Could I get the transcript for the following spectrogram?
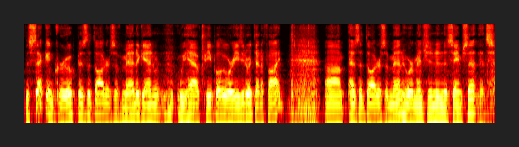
The second group is the daughters of men. Again, we have people who are easy to identify um, as the daughters of men who are mentioned in the same sentence.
